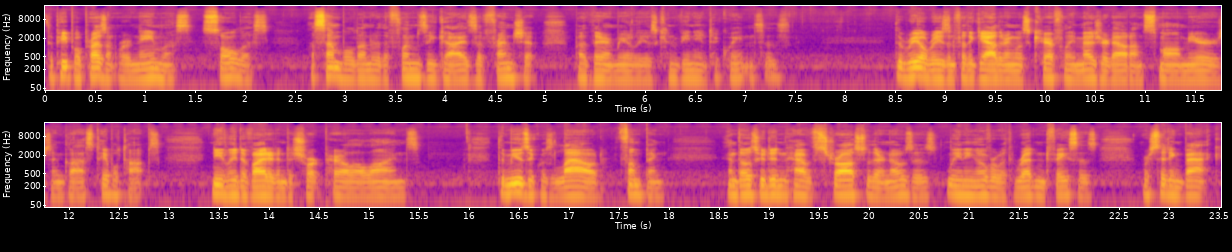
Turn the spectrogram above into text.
The people present were nameless, soulless, assembled under the flimsy guise of friendship, but there merely as convenient acquaintances. The real reason for the gathering was carefully measured out on small mirrors and glass tabletops, neatly divided into short parallel lines. The music was loud, thumping, and those who didn't have straws to their noses, leaning over with reddened faces, were sitting back,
